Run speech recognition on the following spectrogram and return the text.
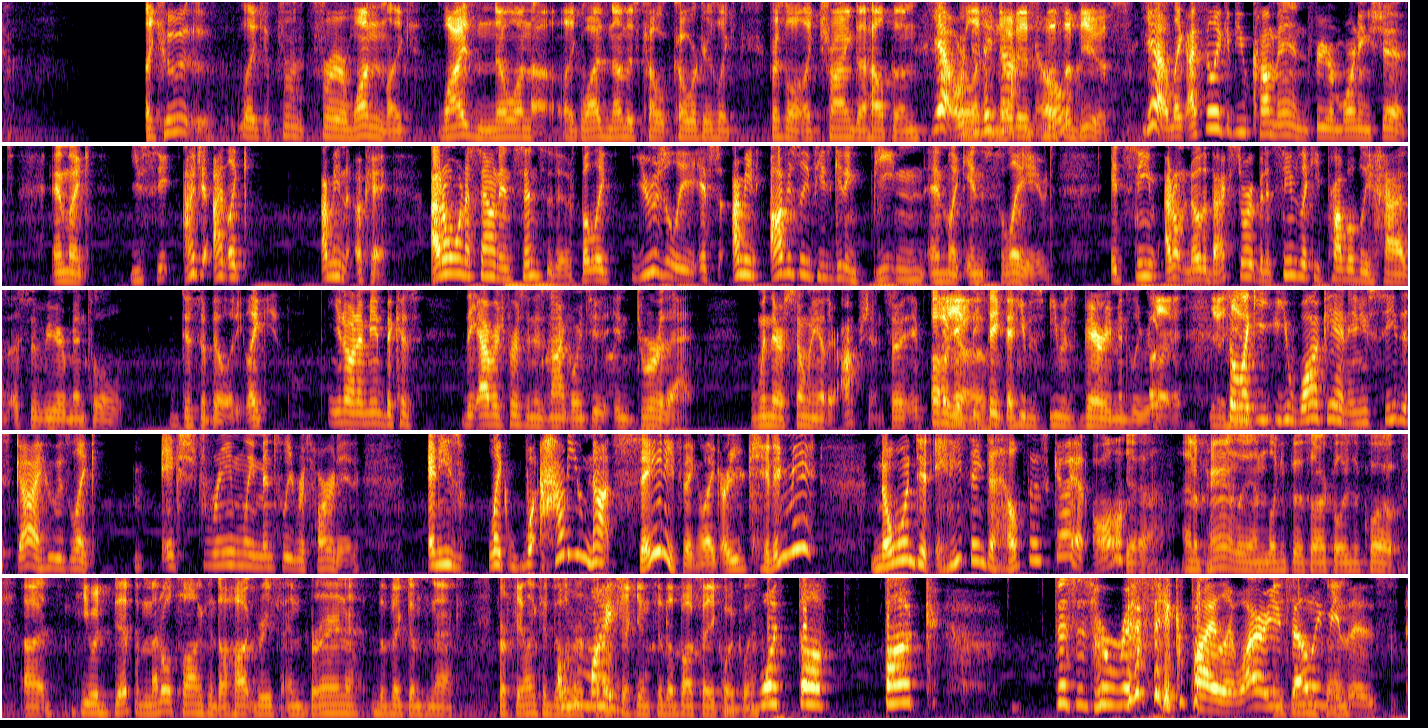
like who like for for one like why is no one uh, like why is none of his co- coworkers like first of all like trying to help him? Yeah, or do like they not notice this abuse? Yeah, like I feel like if you come in for your morning shift and like you see, I, I like, I mean, okay, I don't want to sound insensitive, but like usually if i mean obviously if he's getting beaten and like enslaved, it seems I don't know the backstory, but it seems like he probably has a severe mental disability. Like, you know what I mean? Because the average person is not going to endure that when there are so many other options. So it, Oh, it makes yeah. me think that he was he was very mentally retarded. Yeah, so like you, you walk in and you see this guy who is like extremely mentally retarded, and he's like, "What? How do you not say anything? Like, are you kidding me? No one did anything to help this guy at all." Yeah, and apparently, I'm looking through this article. There's a quote. Uh, he would dip metal tongs into hot grease and burn the victim's neck for failing to deliver Oh fried chicken to the buffet quickly. What the fuck? This is horrific, pilot. Why are you This telling me this?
